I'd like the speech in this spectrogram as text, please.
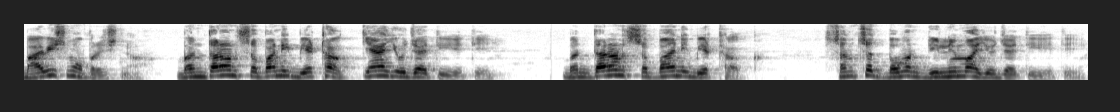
બાવીસમો પ્રશ્ન. બંધારણ સભાની બેઠક ક્યાં યોજાતી હતી? બંધારણ સભાની બેઠક સંસદ ભવન દિલ્હીમાં યોજાતી હતી.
